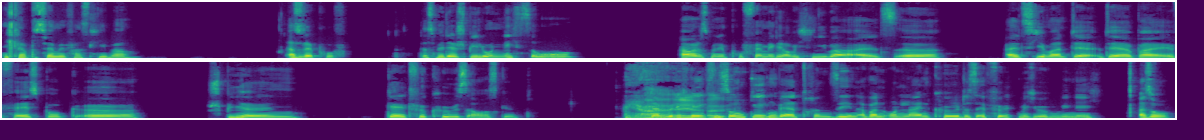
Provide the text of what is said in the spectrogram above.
Ich glaube, das wäre mir fast lieber. Also der Puff. Das mit der Spielo nicht so, aber das mit dem Puff wäre mir, glaube ich, lieber als äh, als jemand, der der bei Facebook äh, Spielen Geld für Kös ausgibt. Ja, da würde ich ey, wenigstens also, so einen Gegenwert drin sehen, aber ein Online-Kö, das erfüllt mich irgendwie nicht. Also,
